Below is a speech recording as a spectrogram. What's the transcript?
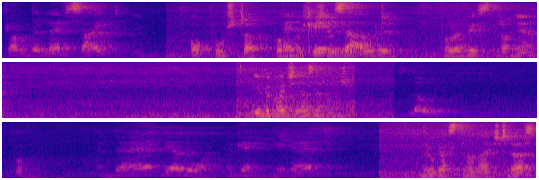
from the left side Opuszcza, podnosi się do góry po lewej stronie i wychodzi na zewnątrz. slowly. Powoli. And then the other one. Again, inhale. Druga strona jeszcze raz.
